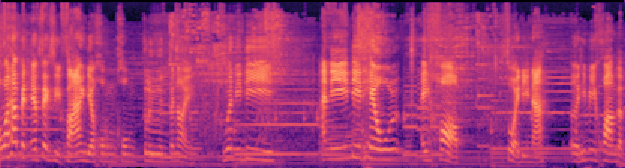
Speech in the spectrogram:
ราะว่าถ้าเป็นเอฟเฟกต์สีฟ้าอย่างเดียวคงคงกลืนไปหน่อยเว้ยอันนี้ดี อันนี้ดีเทลไอขอบสวยดีนะ เออที่มีความแบบ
